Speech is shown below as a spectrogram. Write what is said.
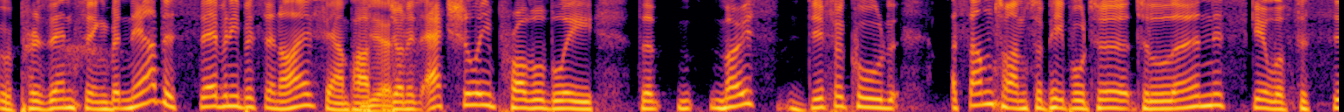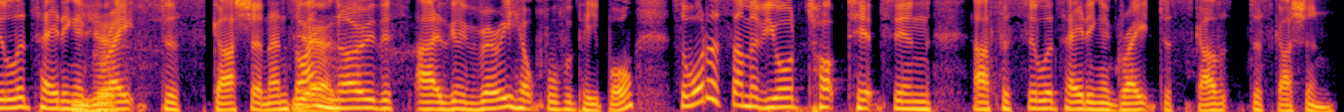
we're presenting, but now the 70% I've found, Pastor Yes. John, is actually probably the m- most difficult sometimes for people to to learn this skill of facilitating a Yes. great discussion. And so I know this uh, is going to be very helpful for people. So what are some of your top tips in uh, facilitating a great discuss- discussion?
